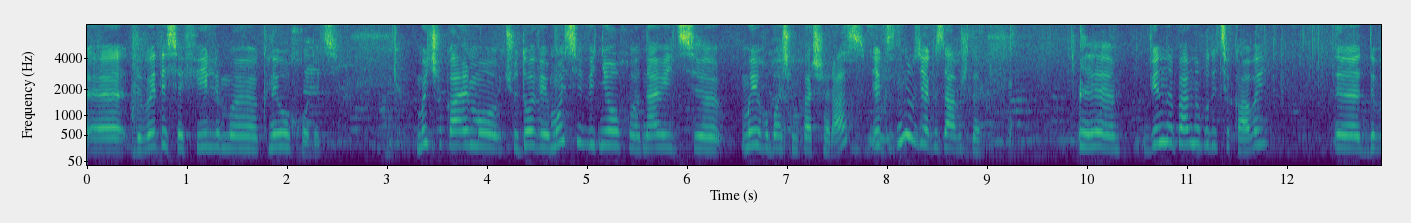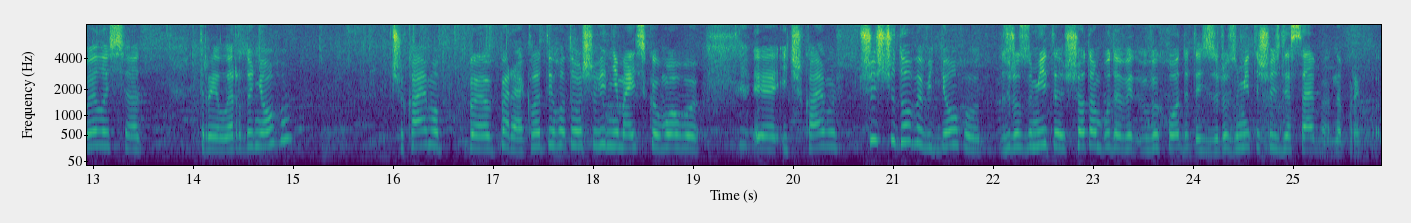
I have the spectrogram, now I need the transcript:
е, дивитися фільм е, Книгоходець. Ми чекаємо чудові емоції від нього. Навіть ми його бачимо перший раз, як ну як завжди. Він напевно буде цікавий. Дивилися трилер до нього. Чекаємо переклад його, того що він німецькою мовою, Е, і чекаємо щось чудове від нього, зрозуміти, що там буде виходити, зрозуміти щось для себе, наприклад.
